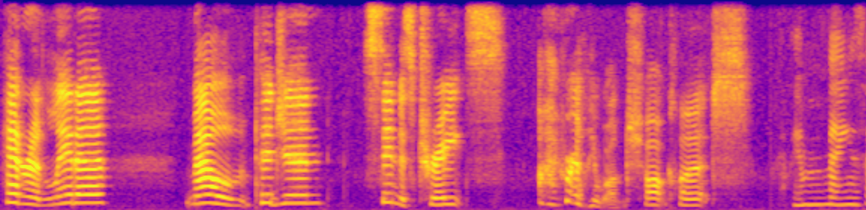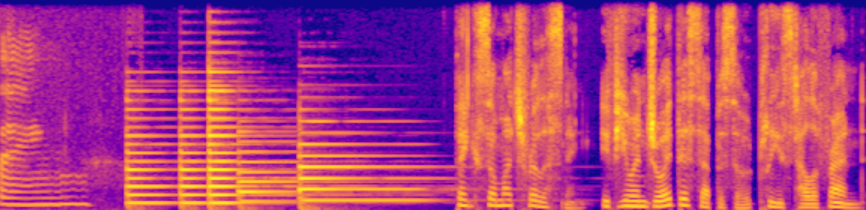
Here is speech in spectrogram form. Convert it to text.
handwritten letter, mail a pigeon. Send us treats. I really want chocolate. That'd be amazing. Thanks so much for listening. If you enjoyed this episode, please tell a friend.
